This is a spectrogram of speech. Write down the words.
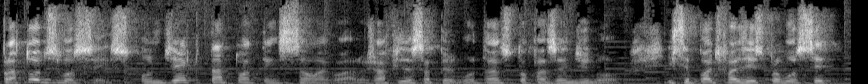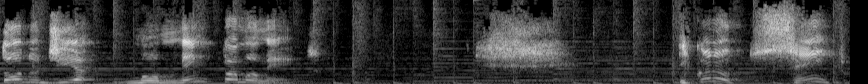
Para todos vocês, onde é que está a tua atenção agora? Eu já fiz essa pergunta antes, estou fazendo de novo. E você pode fazer isso para você todo dia, momento a momento. E quando eu sento,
